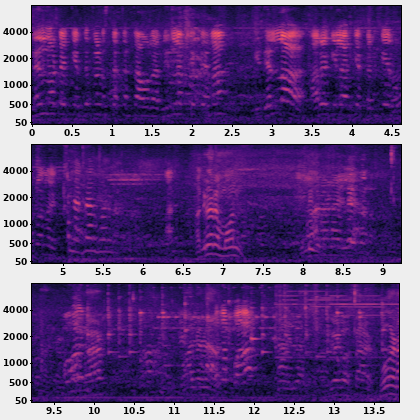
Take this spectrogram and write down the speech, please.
ಮೇಲ್ನೋಟಕ್ಕೆ ಎದ್ದು ಕಾಣಿಸ್ತಕ್ಕಂಥ ಅವರ ನಿರ್ಲಕ್ಷ್ಯತೆಯನ್ನ ಇದೆಲ್ಲ ಆರೋಗ್ಯ ಇಲಾಖೆ ತನಿಖೆ ರೂಪದಲ್ಲಿ ಅಗ್ರಹಾರ ಮೋಹನ್. ಹೋಗೋಣ.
